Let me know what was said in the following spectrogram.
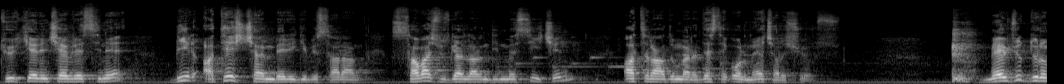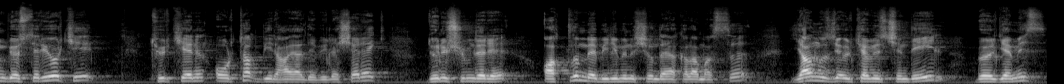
Türkiye'nin çevresini bir ateş çemberi gibi saran savaş rüzgarlarının dinmesi için atılan adımlara destek olmaya çalışıyoruz. Mevcut durum gösteriyor ki Türkiye'nin ortak bir hayalde birleşerek dönüşümleri aklın ve bilimin ışığında yakalaması yalnızca ülkemiz için değil, bölgemiz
